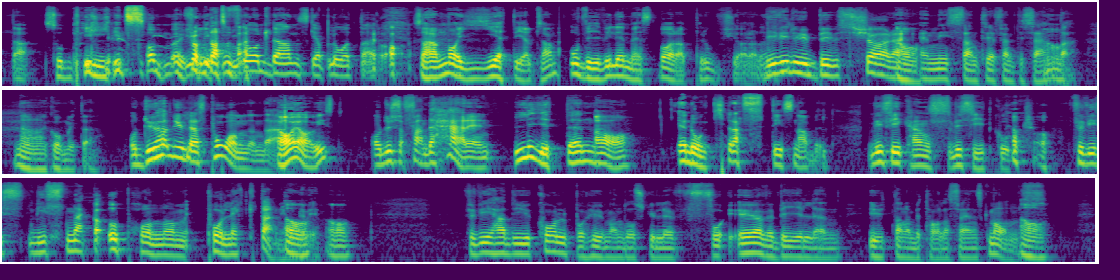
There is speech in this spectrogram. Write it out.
så billigt som möjligt Från från, danska plåtar. Så han var jättehjälpsam. Och vi ville mest bara provköra den Vi ville ju busköra Ja. en Nissan 350Z. när han hade kommit där. Och du hade ju läst på om den där. Ja, ja, visst. Och du sa, fan det här är en... Liten, Ja. ändå en kraftig snabbbil. Vi fick hans visitkort. Ja. För vi, vi snackade upp honom på läktaren. Ja, vi. ja. För vi hade ju koll på hur man då skulle få över bilen utan att betala svensk moms. Ja.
